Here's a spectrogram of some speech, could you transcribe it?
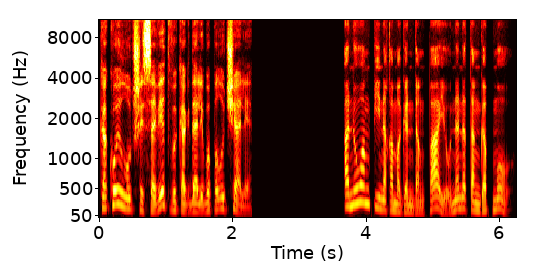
Какой лучший совет вы когда-либо получали? Ano ang pinakamagandang payo na natanggap mo?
